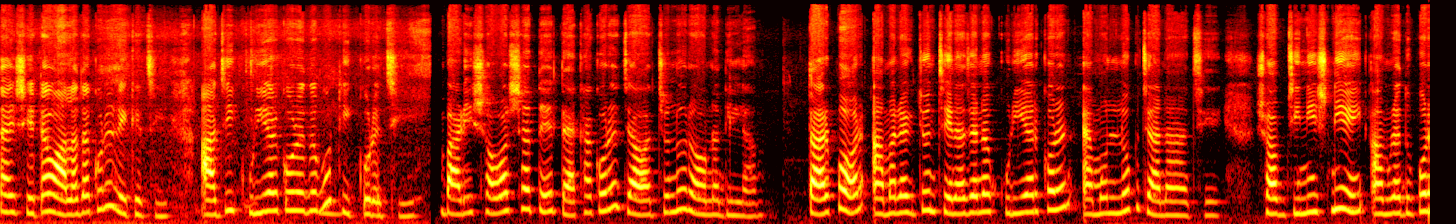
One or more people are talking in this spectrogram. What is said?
তাই সেটাও আলাদা করে রেখেছি। আজই কুরিয়ার করে দেবো, ঠিক করেছি। বাড়ির সবার সাথে দেখা করে যাওয়ার জন্য রওনা দিলাম। তারপর আমার একজন চেনা জানা কুরিয়ার করেন, এমন লোক জানা আছে। সব জিনিস নিয়েই আমরা দুপুর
